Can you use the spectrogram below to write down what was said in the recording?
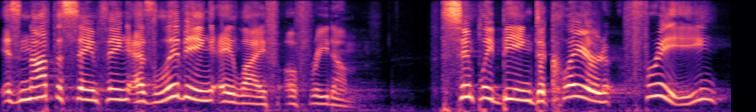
is not the same thing as living a life of freedom. Simply being declared free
